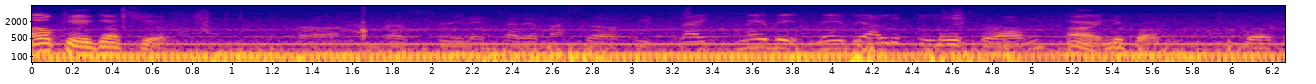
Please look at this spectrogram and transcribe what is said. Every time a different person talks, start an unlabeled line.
Okay, gotcha.
So I'm just really telling myself, it, like maybe maybe a little later on,
All right, no problem.
but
